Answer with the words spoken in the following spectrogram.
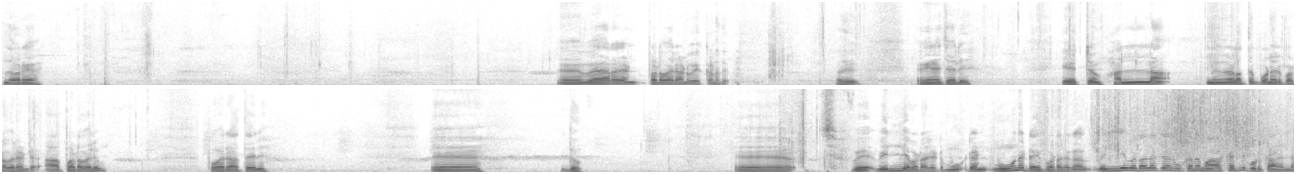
എന്താ പറയുക വേറെ രണ്ട് പടവലാണ് വെക്കണത്. അത് എങ്ങനെയാ വെച്ചാൽ ഏറ്റവും നല്ല നീളത്ത് പോണൊരു പടവലുണ്ട് ആ പടവലും പോരാത്തതിന് ഇതും വലിയ പടലായിട്ട് മൂന്ന് ടൈപ്പ് പടവലൊക്കെ വലിയ പടവലൊക്കെ കൊടുക്കുന്ന മാർക്കറ്റിൽ കൊടുക്കാനല്ല.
